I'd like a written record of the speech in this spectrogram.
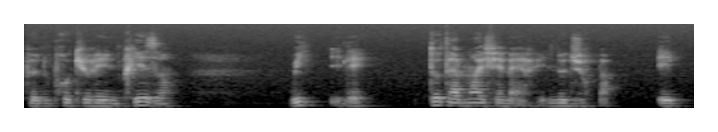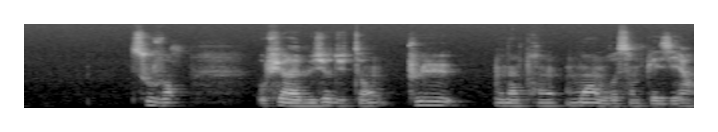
peut nous procurer une prise, oui, il est totalement éphémère, il ne dure pas. Et souvent, au fur et à mesure du temps, plus on en prend, moins on ressent de plaisir,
